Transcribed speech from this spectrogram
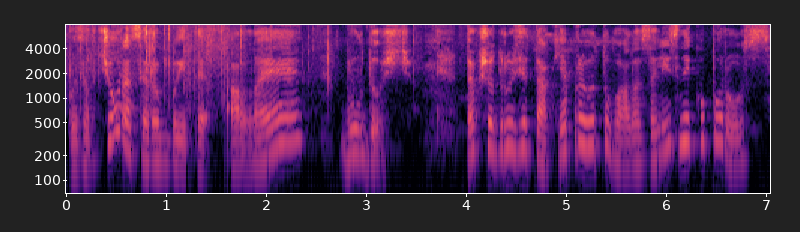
позавчора це робити, але був дощ. Так що, друзі, так, я приготувала залізний купорос,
